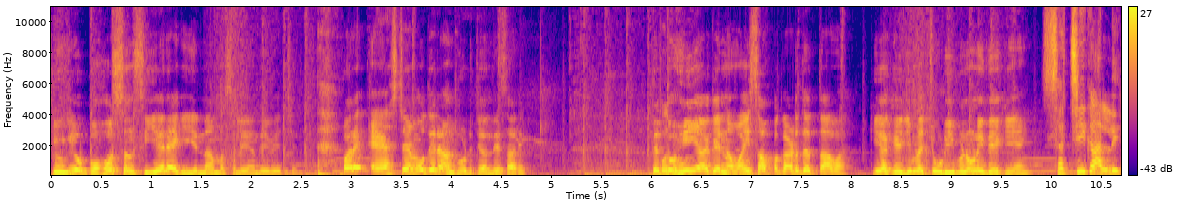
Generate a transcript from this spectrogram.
ਕਿਉਂਕਿ ਉਹ ਬਹੁਤ ਸਿੰਸੀਅਰ ਹੈਗੀ ਇਹਨਾਂ ਮਸਲਿਆਂ ਦੇ ਵਿੱਚ। ਪਰ ਇਸ ਟਾਈਮ ਉਹਦੇ ਰੰਗ ਉੱਡ ਜਾਂਦੇ ਸਾਰੇ। ਤੇ ਤੁਸੀਂ ਆ ਕੇ ਨਵਾਂ ਹੀ ਸੱਪ ਕੱਢ ਦਿੱਤਾ ਵਾ ਕਿ ਆਖੇ ਜੀ ਮੈਂ ਚੂੜੀ ਬਣਾਉਣੀ ਦੇ ਕੇ ਆਈ। ਸੱਚੀ ਗੱਲ ਈ।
